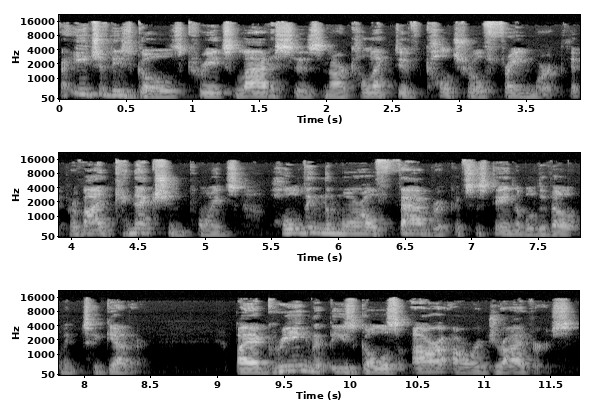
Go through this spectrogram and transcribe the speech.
Now, each of these goals creates lattices in our collective cultural framework that provide connection points holding the moral fabric of sustainable development together. By agreeing that these goals are our drivers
